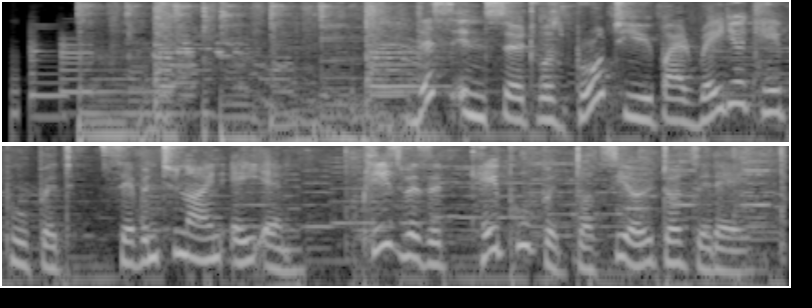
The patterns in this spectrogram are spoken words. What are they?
This insert was brought to you by Radio K Pulpit, 7 to 9 a.m. Please visit kpulpit.co.za.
